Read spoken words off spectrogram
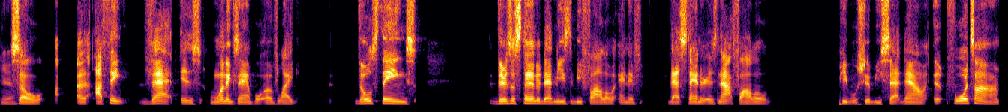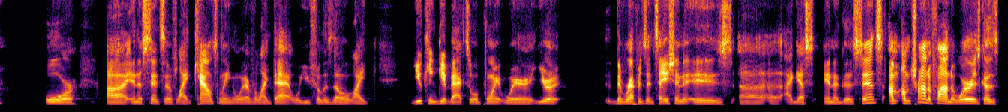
yeah So I, I think that is one example of like those things. There's a standard that needs to be followed, and if that standard is not followed, people should be sat down uh, for a time, or uh, in a sense of like counseling or whatever like that, where you feel as though like you can get back to a point where you're the representation is, uh, uh, I guess, in a good sense. I'm I'm trying to find the words because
